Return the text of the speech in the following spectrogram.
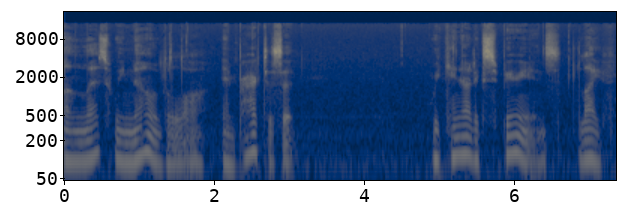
unless we know the law and practice it, we cannot experience life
